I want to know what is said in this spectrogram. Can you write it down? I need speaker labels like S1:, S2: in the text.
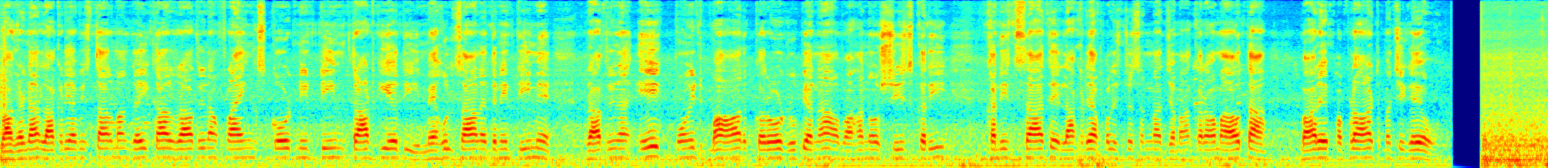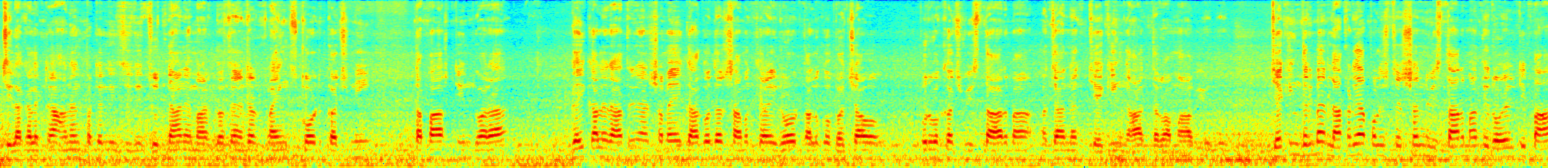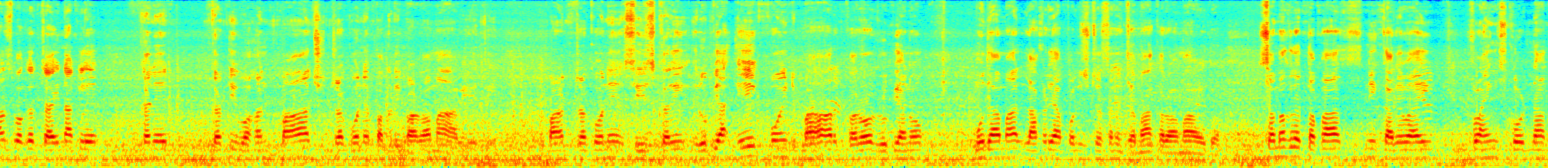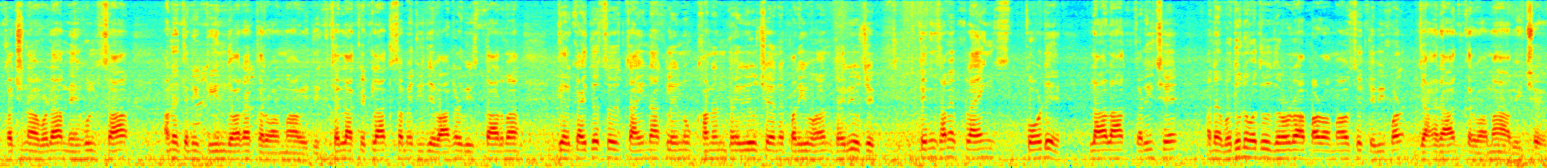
S1: વાગડના લાકડિયા વિસ્તારમાં ગઈકાલ રાત્રિના ફ્લાઇંગ સ્કોડની ટીમ ત્રાટકી હતી. મેહુલ શાહ અને તેની ટીમે રાત્રિના એક પોઈન્ટ બાર કરોડ રૂપિયાના વાહનો સીઝ કરી ખનીજ સાથે લાકડિયા પોલીસ સ્ટેશનમાં જમા કરવામાં આવતા ભારે ફફડાટ મચી ગયો. જિલ્લા કલેક્ટર આનંદ પટેલની સીધી સૂચના અને માર્ગદર્શન હેઠળ ફ્લાઇંગ સ્કોડ કચ્છની તપાસ ટીમ દ્વારા ગઈકાલે રાત્રિના સમયે ગાગોદર સામખિયાળી રોડ તાલુકો ભચાઉ પૂર્વ કચ્છ વિસ્તારમાં અચાનક ચેકિંગ હાથ ધરવામાં આવ્યું હતું. ચેકિંગ દરમિયાન લાકડિયા પોલીસ સ્ટેશન વિસ્તારમાંથી રોયલ્ટી પાસ વગર ચાઇના ક્લે ખને કરતી વહન પાંચ ટ્રકોને પકડી પાડવામાં આવી હતી. પાંચ ટ્રકોને સીઝ કરી રૂપિયા એક પોઈન્ટ બાર કરોડ રૂપિયાનો મુદ્દામાં લાકડિયા પોલીસ સ્ટેશને જમા કરવામાં આવ્યો હતો. સમગ્ર તપાસની કાર્યવાહી ફ્લાઇંગ સ્કોડના કચ્છના વડા મેહુલ શાહ અને તેની ટીમ દ્વારા કરવામાં આવી હતી. છેલ્લા કેટલાક સમયથી જે વાગડ વિસ્તારમાં ગેરકાયદેસર ચાઇના ક્લેનું ખનન થઈ રહ્યું છે અને પરિવહન થઈ રહ્યું છે. તેની સામે ફ્લાઇંગ સ્કોડે લાલ આંખ કરી છે અને વધુને વધુ દરોડા પાડવામાં આવશે તેવી પણ જાહેરાત કરવામાં આવી છે.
